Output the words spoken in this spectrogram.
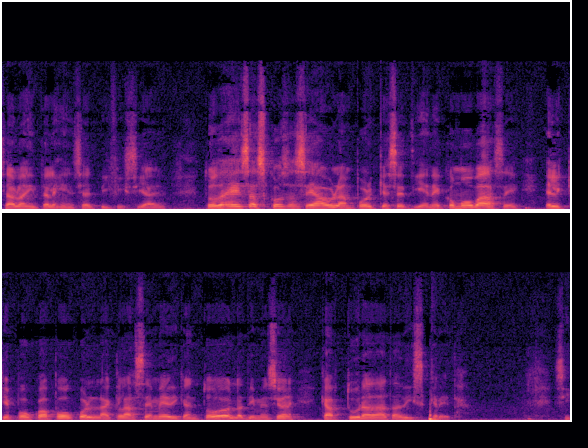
se habla de inteligencia artificial, Todas esas cosas se hablan porque se tiene como base el que poco a poco la clase médica en todas las dimensiones captura data discreta. Si,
